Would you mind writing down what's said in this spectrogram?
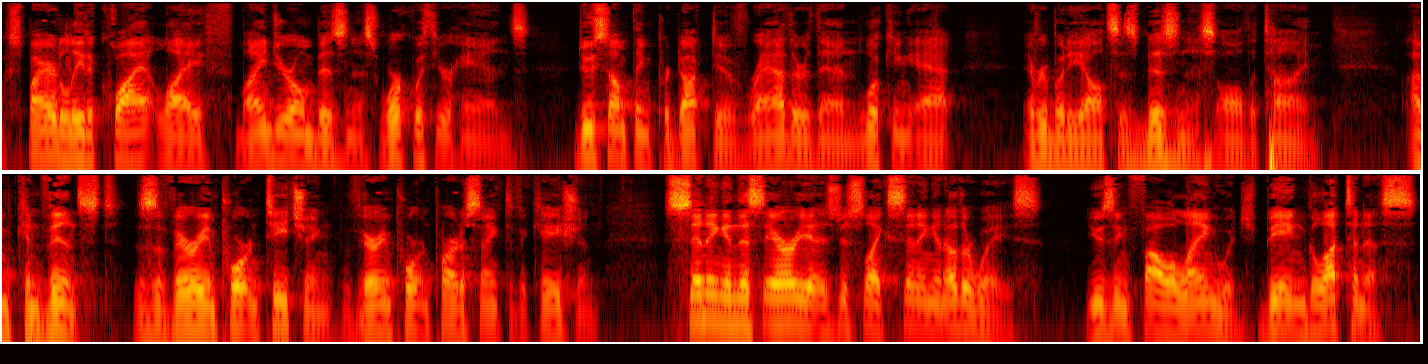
Aspire to lead a quiet life, mind your own business, work with your hands, do something productive rather than looking at everybody else's business all the time. I'm convinced this is a very important teaching, a very important part of sanctification. Sinning in this area is just like sinning in other ways, using foul language, being gluttonous,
